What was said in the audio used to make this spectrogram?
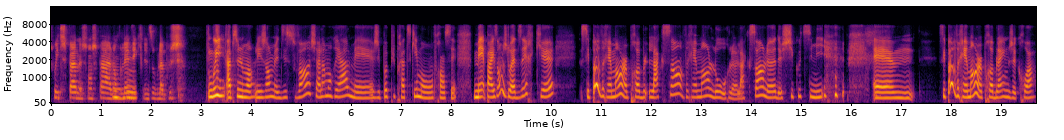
switch pas, ne change pas à l'anglais mhm. dès qu'ils ouvrent la bouche. Oui, absolument. Les gens me disent souvent, je suis allée à Montréal, mais j'ai pas pu pratiquer mon français. Mais par exemple, je dois dire que c'est pas vraiment un problème. L'accent vraiment lourd, l'accent de Chicoutimi, euh, c'est pas vraiment un problème, je crois,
